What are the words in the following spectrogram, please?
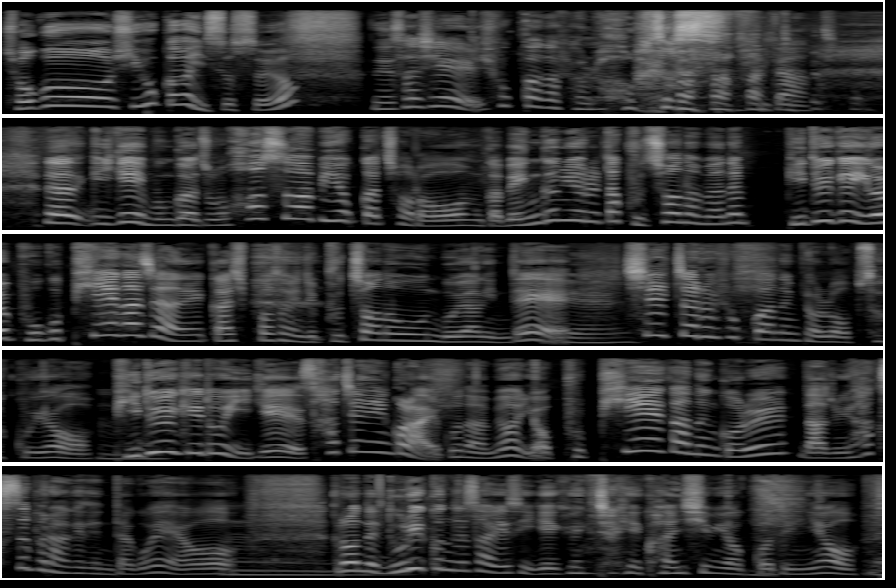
저것이 효과가 있었어요? 근데 사실 효과가 별로 없었습니다. 그러니까 이게 뭔가 좀 허수아비 효과처럼 그러니까 맹금류를 딱 붙여놓으면은 비둘기가 이걸 보고 피해가지 않을까 싶어서 이제 붙여놓은 모양인데 예. 실제로 효과는 별로 없었고요. 음. 비둘기도 이게 사진인 걸 알고 나면 옆으로 피해가는 거를 나중에 학습을 하게 된다고 해요. 음. 그런데 누리꾼들 사이에서 이게 굉장히 관심이었거든요. 네.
